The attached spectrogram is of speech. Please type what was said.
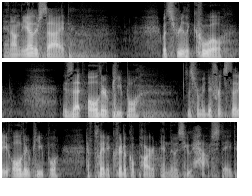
And on the other side, what's really cool is that older people, just from a different study, older people have played a critical part in those who have stayed.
